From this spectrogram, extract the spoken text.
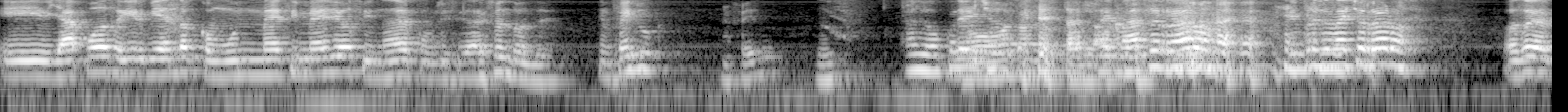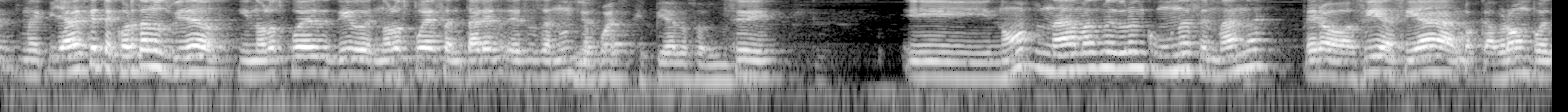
y ya puedo seguir viendo como un mes y medio sin nada de publicidad. ¿Eso en dónde? En Facebook. ¿En Facebook? Estás loco. De ¿no? hecho, se loco. me hace raro. Siempre se me ha hecho raro. O sea, me- ya ves que te cortan los videos y no los puedes, digo, no los puedes saltar es- esos anuncios. No puedes skipear los anuncios. Sí. Y no, pues nada más me duran como una semana. Pero sí, hacía lo cabrón, pues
